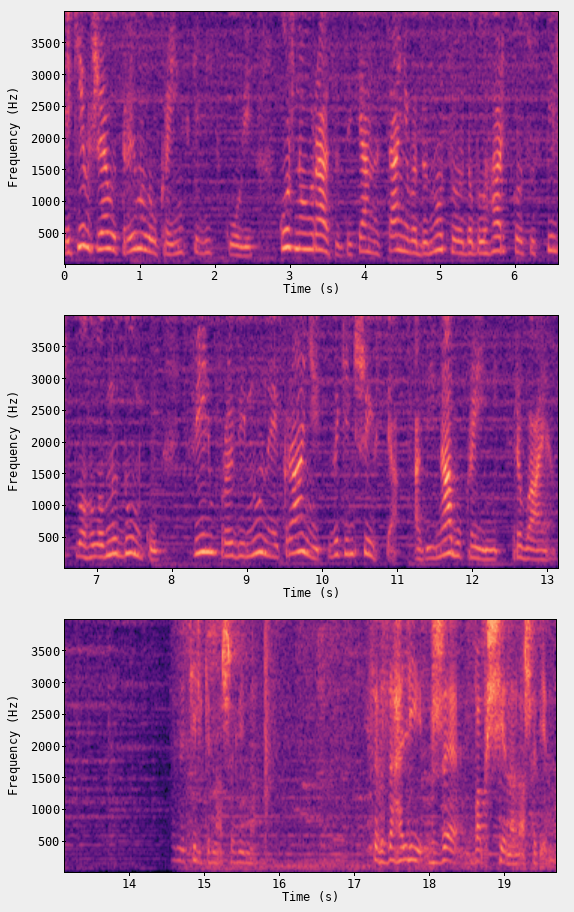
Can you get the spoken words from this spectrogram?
які вже отримали українські військові. Кожного разу Тетяна Станєва доносила до болгарського суспільства головну думку. Фільм про війну на екрані закінчився, а війна в Україні триває. Це не тільки наша війна. Це взагалі вже вообще не наша війна.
